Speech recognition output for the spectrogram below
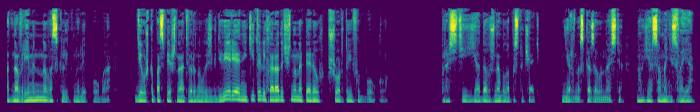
— одновременно воскликнули оба. Девушка поспешно отвернулась к двери, а Никита лихорадочно напялил шорты и футболку. «Прости, я должна была постучать», — нервно сказала Настя. «Но я сама не своя.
